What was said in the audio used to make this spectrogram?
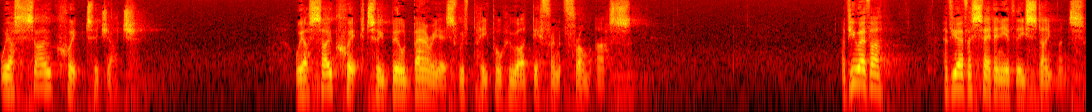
we are so quick to judge. We are so quick to build barriers with people who are different from us. Have you ever, have you ever said any of these statements?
